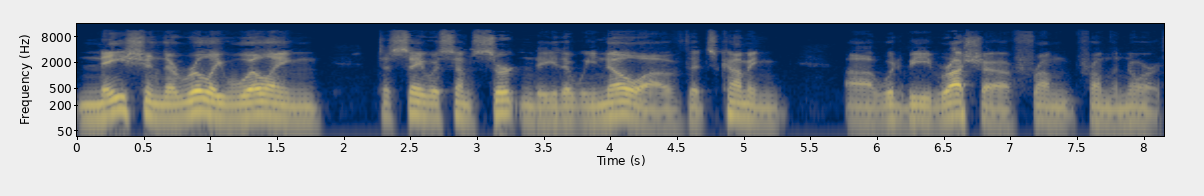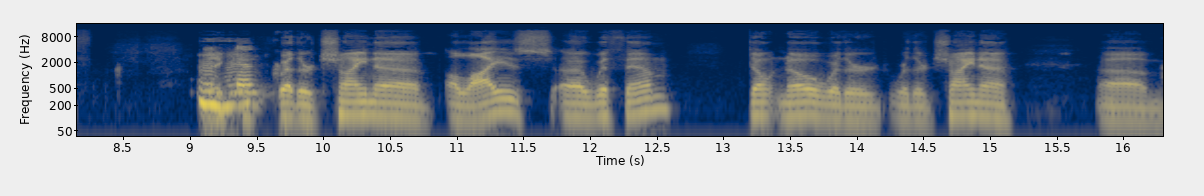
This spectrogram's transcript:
nation they're really willing to say with some certainty that we know of that's coming uh, would be Russia from from the north. Mm-hmm. Whether China allies uh, with them, don't know. Whether whether China um,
